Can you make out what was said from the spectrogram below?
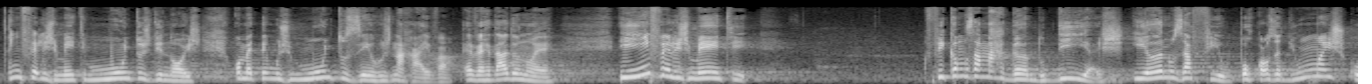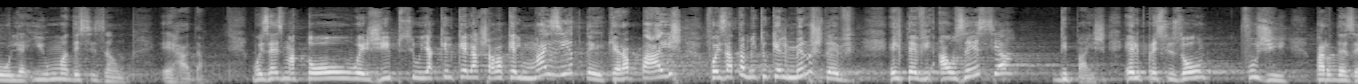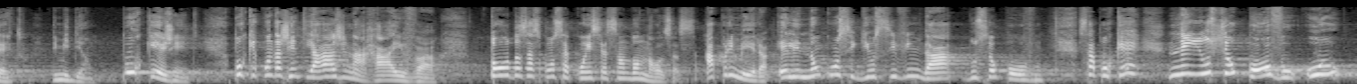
Infelizmente, muitos de nós cometemos muitos erros na raiva. É verdade ou não é? E infelizmente, ficamos amargando dias e anos a fio por causa de uma escolha e uma decisão errada. Moisés matou o egípcio e aquilo que ele achava que ele mais ia ter, que era paz, foi exatamente o que ele menos teve. Ele teve ausência de paz. Ele precisou fugir para o deserto de Midian. Por quê, gente? Porque quando a gente age na raiva, todas as consequências são danosas. A primeira, ele não conseguiu se vingar do seu povo. Sabe por quê? Nem o seu povo o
